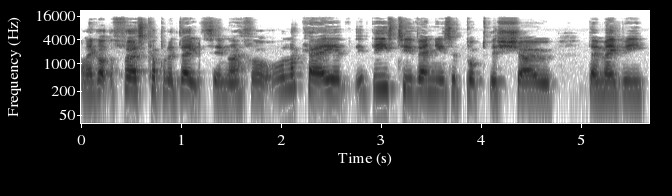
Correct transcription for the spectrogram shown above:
and I got the first couple of dates in. I thought, well, okay, if, if these two venues have booked this show, then maybe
